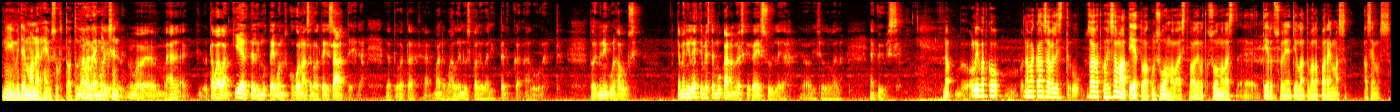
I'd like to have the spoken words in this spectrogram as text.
Niin, miten Mannerheim suhtautui Mannerheim Hän tavallaan kielteli, mutta ei voinut kokonaan sanoa, että ei saa tehdä. Ja tuota, Mannerheim olisi paljon välittänytkään, mä luulen, että toimi niin kuin halusi. Ja meni lehtimiesten mukana myöskin reissuille ja, ja oli sillä lailla näkyvissä. No, olivatko nämä kansainväliset, saivatko he samaa tietoa kuin suomalaiset, vai olivatko suomalaiset eh, tiedotusvälineet jollain tavalla paremmassa asemassa?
